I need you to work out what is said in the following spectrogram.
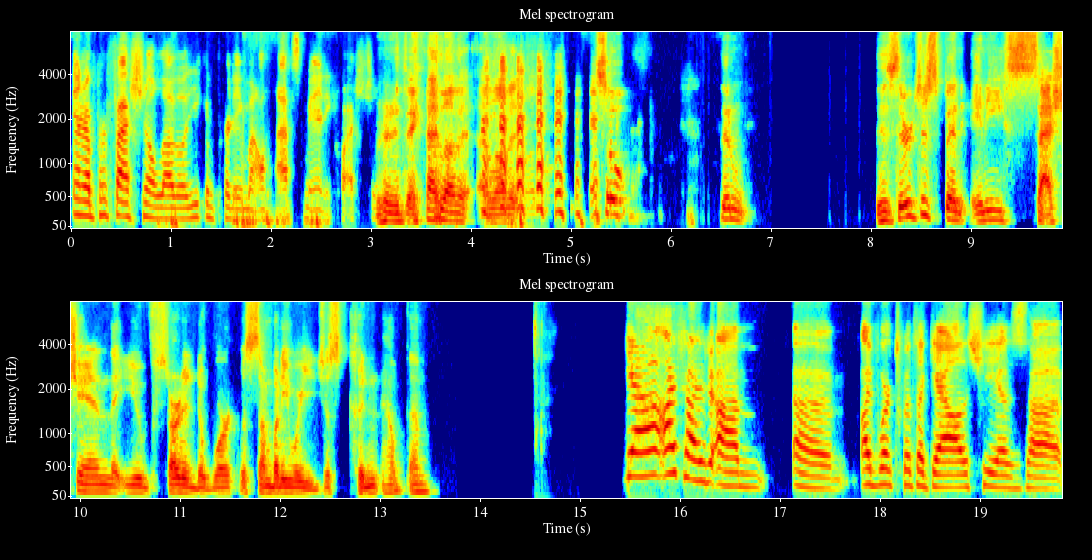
in a professional level, you can pretty well ask me any question. Anything. I love it. I love it. so then has there just been any session that you've started to work with somebody where you just couldn't help them? Yeah, I've had um um I've worked with a gal. She has uh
